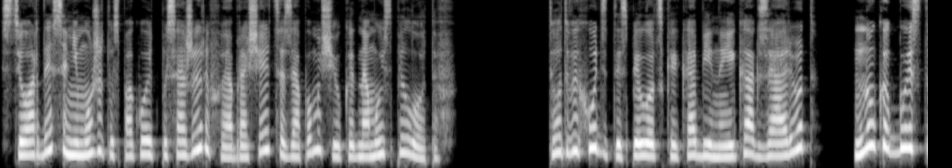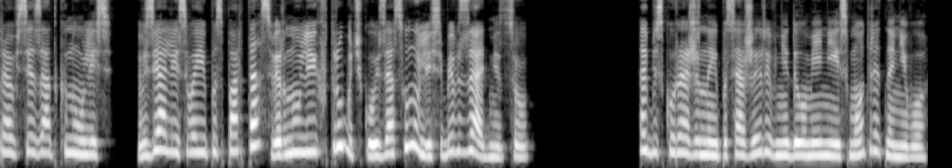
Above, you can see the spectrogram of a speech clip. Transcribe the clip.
Стюардесса не может успокоить пассажиров и обращается за помощью к одному из пилотов. Тот выходит из пилотской кабины и как заорёт, «Ну-ка быстро, все заткнулись!» Взяли свои паспорта, свернули их в трубочку и засунули себе в задницу. Обескураженные пассажиры в недоумении смотрят на него,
